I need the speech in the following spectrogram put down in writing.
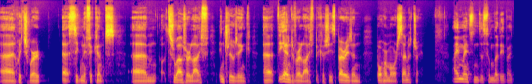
uh, which were uh, significant um, throughout her life, including uh, the end of her life because she's buried in Bohermore Cemetery. I mentioned to somebody about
